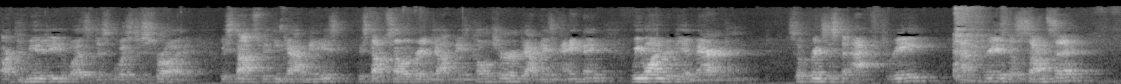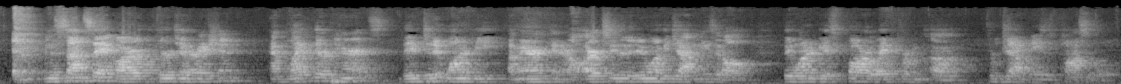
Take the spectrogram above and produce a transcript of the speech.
our community was, was destroyed. We stopped speaking Japanese. We stopped celebrating Japanese culture, Japanese anything. We wanted to be American. So it brings us to Act 3. Act 3 is the Sansei. And the Sansei are third generation, and like their parents, they didn't want to be American at all, or excuse me, they didn't want to be Japanese at all. They wanted to be as far away from, uh, from Japanese as possible.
